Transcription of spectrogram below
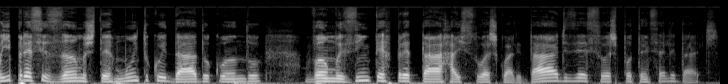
e precisamos ter muito cuidado quando vamos interpretar as suas qualidades e as suas potencialidades.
